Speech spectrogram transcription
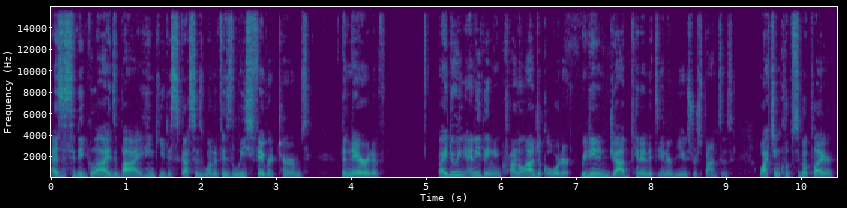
As the city glides by, Hinkie discusses one of his least favorite terms the narrative. By doing anything in chronological order, reading a job candidate's interviews responses, watching clips of a player,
